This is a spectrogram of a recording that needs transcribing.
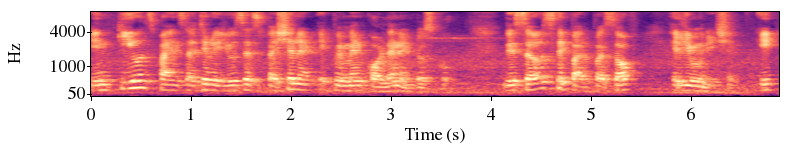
In keyhole spine surgery, we use a special equipment called an endoscope. This serves the purpose of illumination. It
